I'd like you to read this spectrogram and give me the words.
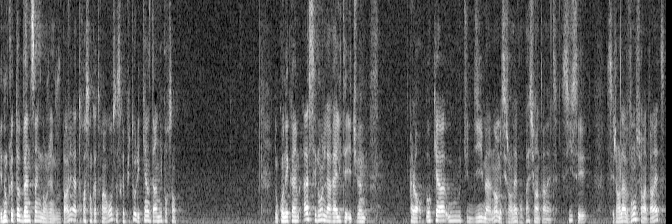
Et donc le top 25 dont je viens de vous parler, à 380 euros, ce serait plutôt les 15 derniers pourcents. Donc on est quand même assez loin de la réalité. Et tu vas... Alors au cas où tu te dis, bah non, mais ces gens-là, ils vont pas sur Internet. Si ces gens-là vont sur Internet,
